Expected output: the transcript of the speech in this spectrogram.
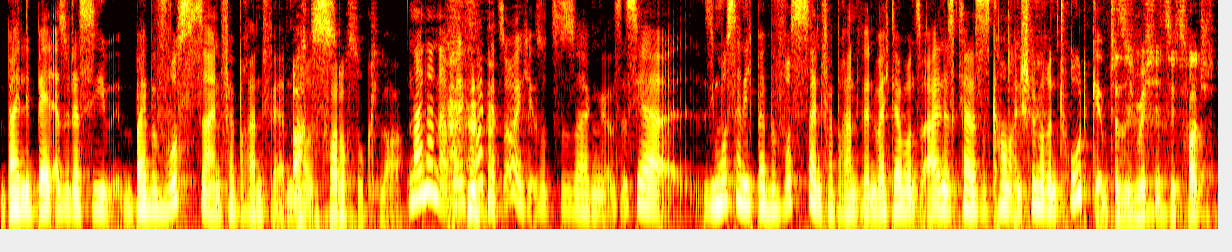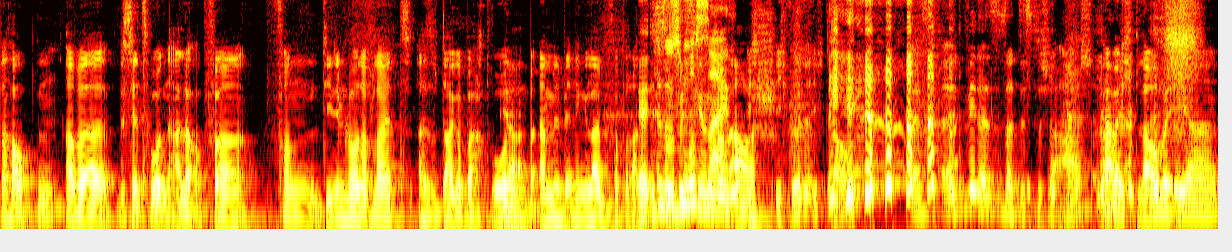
bei Lebel, also dass sie bei Bewusstsein verbrannt werden muss. Ach, das war doch so klar. Nein, nein, aber ich frage jetzt euch sozusagen. Es ist ja, sie muss ja nicht bei Bewusstsein verbrannt werden, weil ich glaube, uns allen ist klar, dass es kaum einen schlimmeren Tod gibt. Also ich möchte jetzt nichts Falsches behaupten, aber bis jetzt wurden alle Opfer von, die dem Lord of Light also dargebracht wurden, Ja. am lebendigen Leibe verbrannt. Er ist Also so es ein muss bisschen so ein sein. Arsch. Ich, ich würde, ich glaube, es, entweder ist es sadistischer Arsch, aber ich glaube eher,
